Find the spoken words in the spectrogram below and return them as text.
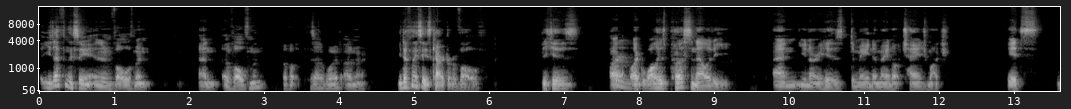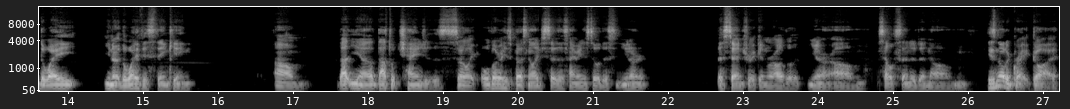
You definitely see an involvement and evolvement. Is that a word? I don't know. You definitely see his character evolve because, mm. I, like, while his personality and you know his demeanor may not change much, it's the way you know the way of his thinking. Um, that you know that's what changes. So like, although his personality stays the same, he's still this you know eccentric and rather you know um self-centered and um he's not a great guy,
